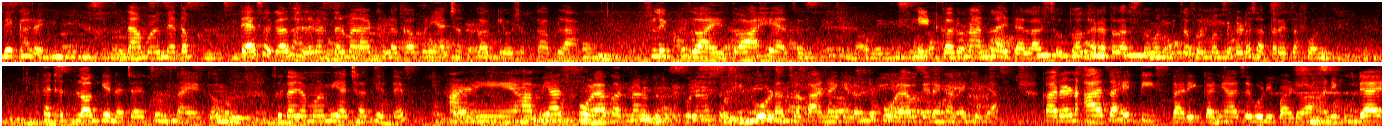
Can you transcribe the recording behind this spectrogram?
बेकार आहे. सो त्यामुळे मी आता त्या सगळं झाल्यानंतर मला आठवलं का आपण याच्यात ब्लॉग घेऊ शकतो. आपला फ्लिप जो आहे तो आहे अजून. नीट करून आणला आहे त्याला. सो तो घरातच असतो. मम्मीचा फोन मम्मीकडं साताऱ्याचा फोन त्याच्यात ब्लॉग घेण्याच्या याचाच नाही येतो सो त्याच्यामुळे मी याच्यात घेते. आणि आम्ही आज पोळ्या करणार होतो. तुम्ही बोलत असतो की गोडाचं का नाही केलं? म्हणजे पोळ्या वगैरे का नाही केल्या? कारण आज आहे तीस तारीख आणि आज आहे गुढीपाडवा आणि उद्या आहे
